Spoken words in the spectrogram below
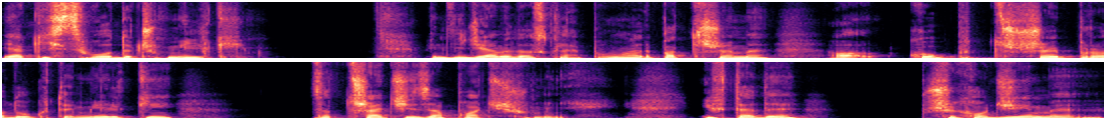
jakiś słodycz milki. Więc idziemy do sklepu, ale patrzymy, o, kup trzy produkty milki za trzeci zapłacisz mniej. I wtedy przychodzimy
